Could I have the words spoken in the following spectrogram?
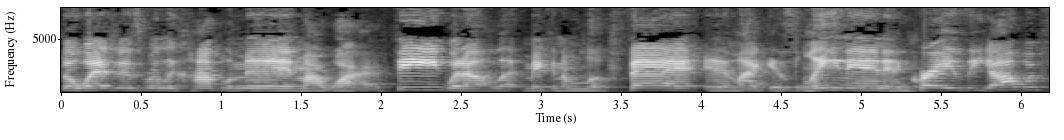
the wedges really complimented my wide feet without let, making them look fat and like it's leaning and crazy. Y'all with,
